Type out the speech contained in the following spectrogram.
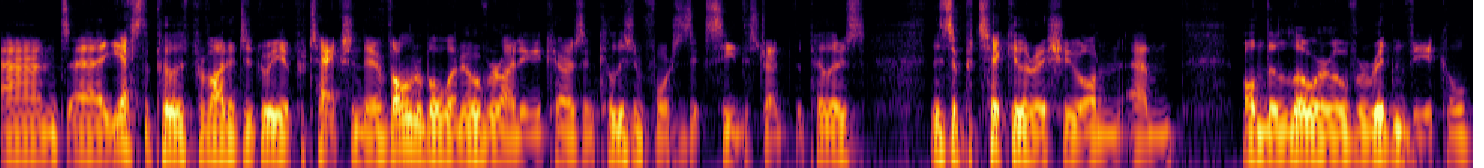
and uh, yes, the pillars provide a degree of protection. They're vulnerable when overriding occurs and collision forces exceed the strength of the pillars. There's a particular issue on um, on the lower overridden vehicle.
